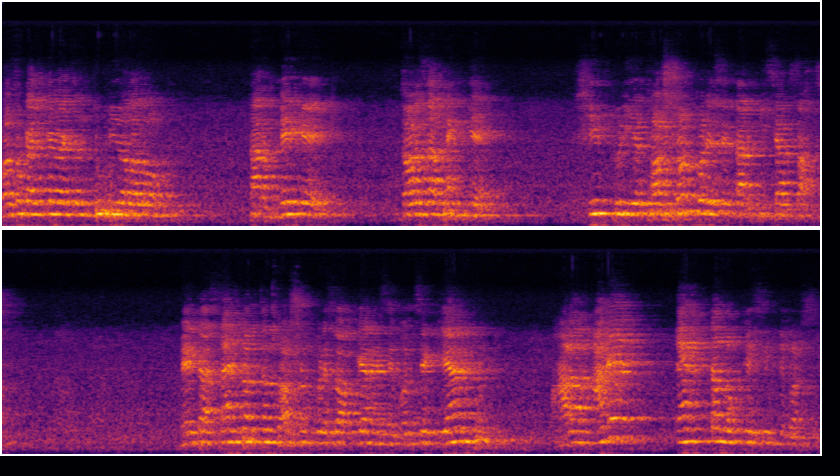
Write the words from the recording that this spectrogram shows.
গতকালকে একজন টুপিওয়ালা লোক তার মেয়েকে দরজা ভেঙে শীত ঘুরিয়ে ধর্ষণ করেছে তার বিচার চাচ্ছে। মেয়েটা চার পাঁচজন ধর্ষণ করেছে অজ্ঞান হয়েছে বলছে জ্ঞান হারার আগে একটা লোককে চিনতে পারছি।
